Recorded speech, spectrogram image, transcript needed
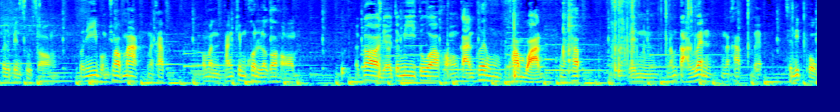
ก็จะเป็นสูตร 2 ตัวนี้ผมชอบมากนะครับ เพราะมันทั้งเข้มข้นแล้วก็หอม แล้วก็เดี๋ยวจะมีตัวของการเพิ่มความหวานนะครับ เป็นน้ำตาลแว่นนะครับ แบบชนิดผง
